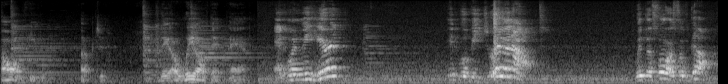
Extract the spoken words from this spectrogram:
all people up to. They are way off that path. And when we hear it, it will be driven out with the force of God.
